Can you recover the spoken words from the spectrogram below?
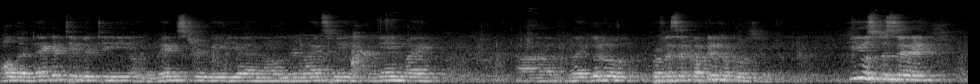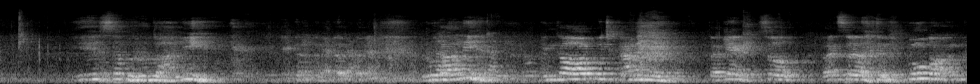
all the negativity on the mainstream media and all reminds me, again, my, uh, my guru, Professor Kapil Kapoorji. He used to say, ये सब रुदाली है रुदाली है इनका और कुछ काम नहीं है So again, so let's uh, move on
